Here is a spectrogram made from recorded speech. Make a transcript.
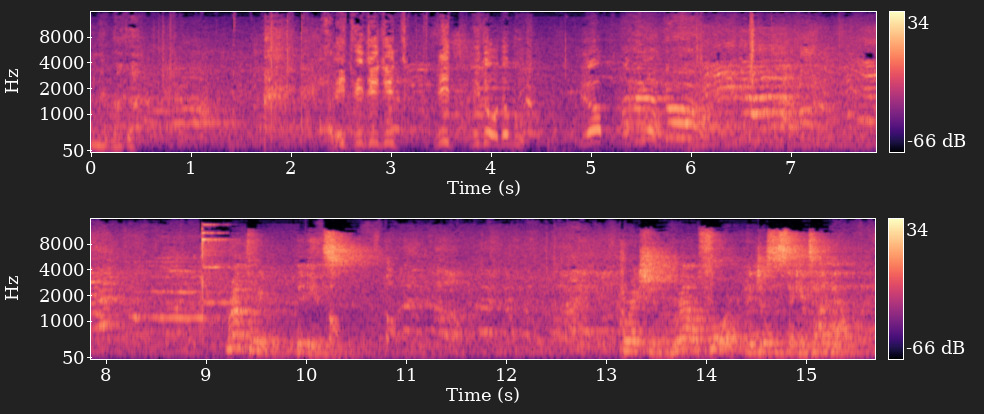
My brother. Vite, vite, vite, vite, vite, Ludo, debout. Hop, Brunswick begins. Correction, round four in just a second. Timeout. Ok.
